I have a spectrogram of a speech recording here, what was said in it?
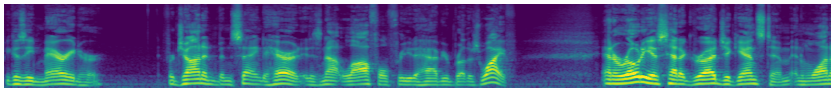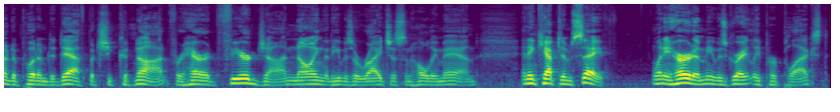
because he'd married her. For John had been saying to Herod, It is not lawful for you to have your brother's wife. And Herodias had a grudge against him and wanted to put him to death, but she could not, for Herod feared John, knowing that he was a righteous and holy man, and he kept him safe. When he heard him, he was greatly perplexed,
